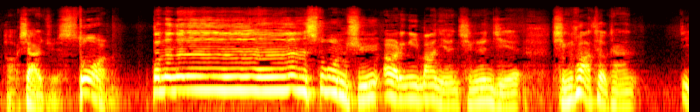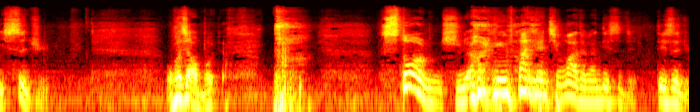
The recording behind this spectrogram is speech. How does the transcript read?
好，下一句，Storm，噔噔噔噔，Storm 徐二零一八年情人节情话特刊第四句，我找不，Storm 徐二零一八年情话特刊第四句，第四句。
